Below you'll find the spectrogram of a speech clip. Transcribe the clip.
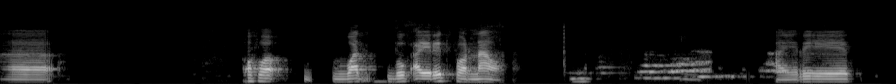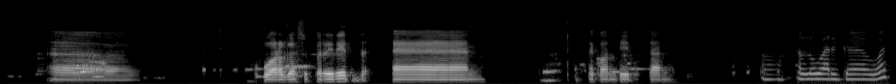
uh, of what, what book I read for now. I read uh, Keluarga Superirit and Attack on Titan. Oh, keluarga what?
